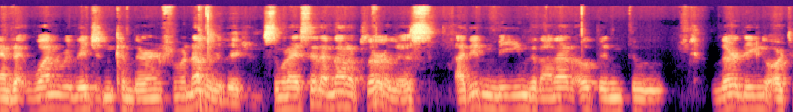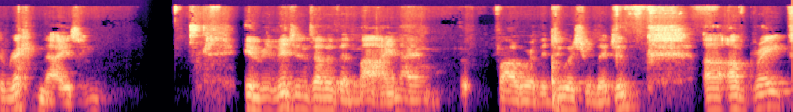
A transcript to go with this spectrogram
and that one religion can learn from another religion. So when I said I'm not a pluralist, I didn't mean that I'm not open to learning or to recognizing in religions other than mine. I am a follower of the Jewish religion, uh, of great,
